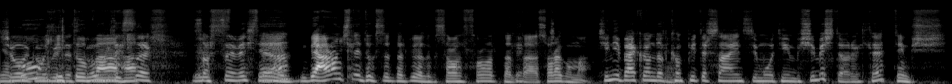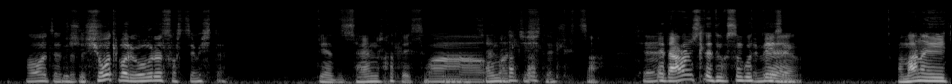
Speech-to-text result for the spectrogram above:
Яа, Шөө Google Google-с YouTube аа. Google-с сурсан шүү дээ. а? Тийм. Би 10 жилийн төгсөөд бол би бол сурвалж сурвалж бол сураагүй маа. Чиний background бол computer science юм уу тийм биш юм ба шүү дээ орой тий. Тийм биш. Оо за за. Шууд баг өөрөө сурсан юм ба шүү дээ. Тийм сонирхол байсан. Сонирхол төлөвлөсөн. Тий. Тэгээд 10 жилээ төгсөнгүүтээ манай ээж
